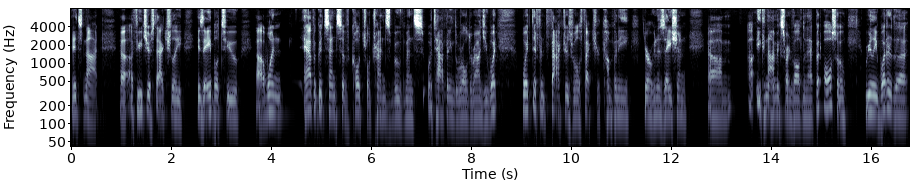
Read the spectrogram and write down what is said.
It's not. Uh, a futurist actually is able to uh, one have a good sense of cultural trends, movements, what's happening in the world around you, what what different factors will affect your company, your organization. Um, uh, economics are involved in that, but also really what are the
